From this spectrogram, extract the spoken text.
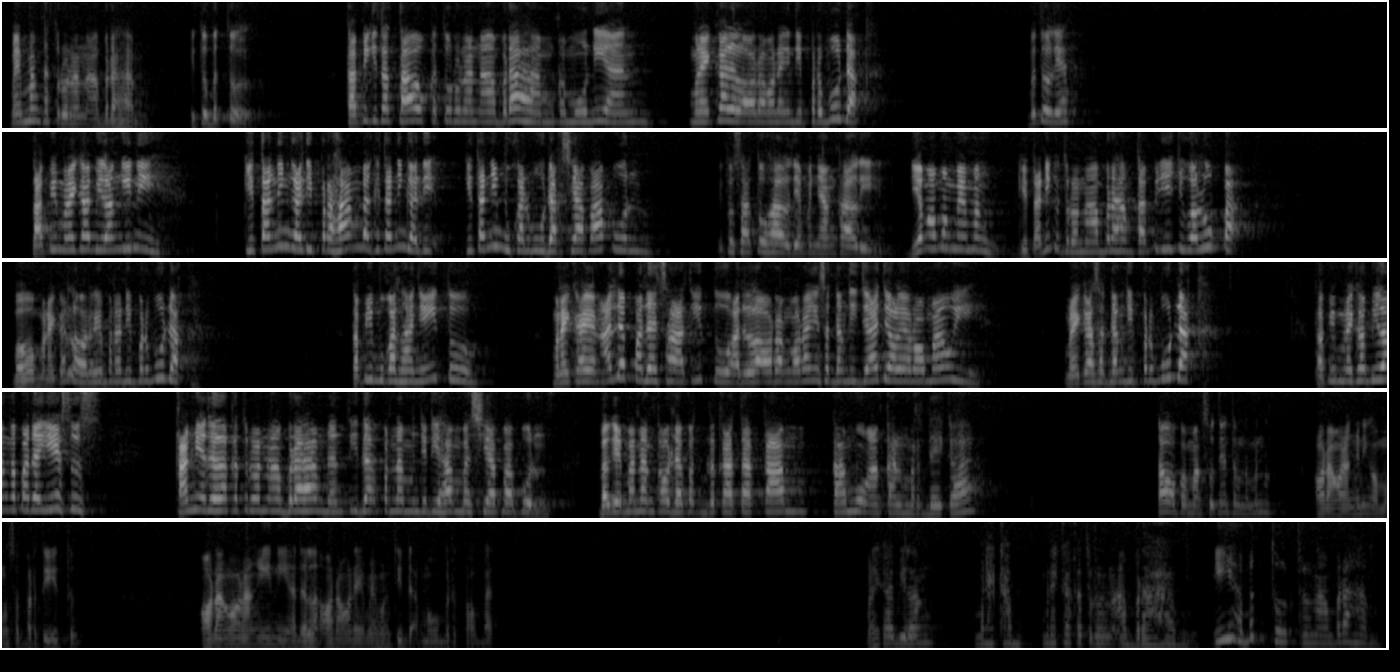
memang keturunan Abraham, itu betul. Tapi kita tahu keturunan Abraham kemudian mereka adalah orang-orang yang diperbudak. Betul ya? Tapi mereka bilang gini, kita ini nggak diperhamba, kita ini nggak di, kita ini bukan budak siapa pun. Itu satu hal dia menyangkali. Dia ngomong memang kita ini keturunan Abraham, tapi dia juga lupa bahwa mereka adalah orang yang pernah diperbudak. Tapi bukan hanya itu. Mereka yang ada pada saat itu adalah orang-orang yang sedang dijajah oleh Romawi. Mereka sedang diperbudak. Tapi mereka bilang kepada Yesus, kami adalah keturunan Abraham dan tidak pernah menjadi hamba siapa pun. Bagaimana engkau dapat berkata kamu akan merdeka? Tahu apa maksudnya teman-teman? Orang-orang ini ngomong seperti itu. Orang-orang ini adalah orang-orang yang memang tidak mau bertobat. Mereka bilang, mereka mereka keturunan Abraham. Iya betul keturunan Abraham.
